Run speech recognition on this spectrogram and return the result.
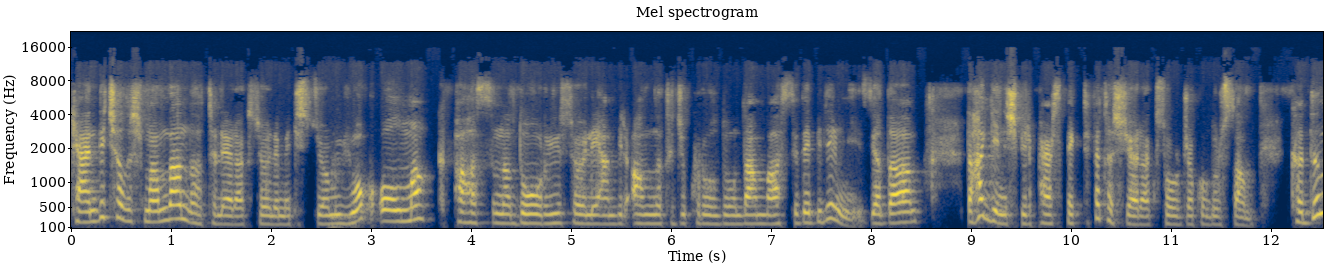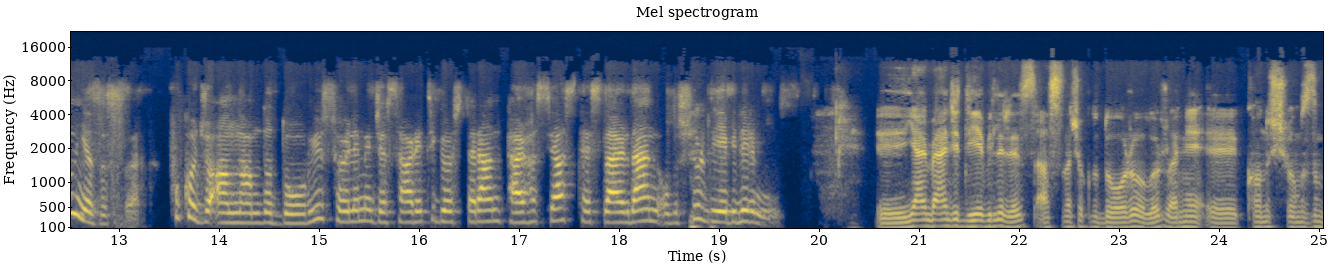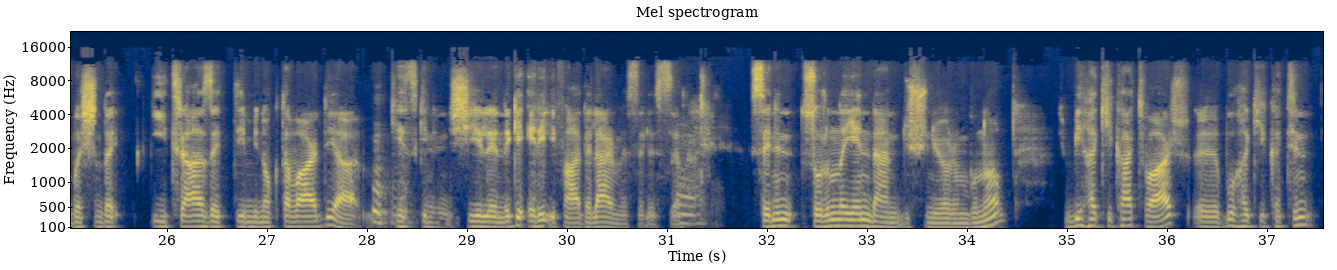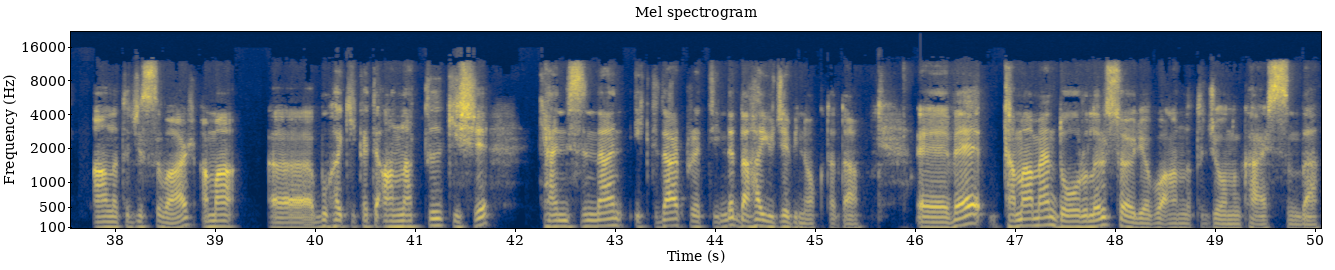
Kendi çalışmamdan da hatırlayarak söylemek istiyorum. Yok olmak pahasına doğruyu söyleyen bir anlatıcı kurulduğundan bahsedebilir miyiz? Ya da daha geniş bir perspektife taşıyarak soracak olursam, kadın yazısı Foucault'cu anlamda doğruyu söyleme cesareti gösteren perhasiyas testlerden oluşur diyebilir miyiz? Ee, yani bence diyebiliriz. Aslında çok da doğru olur. Hani e, konuşmamızın başında itiraz ettiğim bir nokta vardı ya Keskin'in şiirlerindeki eril ifadeler meselesi. Evet. Senin sorunla yeniden düşünüyorum bunu. Bir hakikat var. E, bu hakikatin anlatıcısı var ama e, bu hakikati anlattığı kişi kendisinden iktidar pratiğinde daha yüce bir noktada. E, ve tamamen doğruları söylüyor bu anlatıcı onun karşısında.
